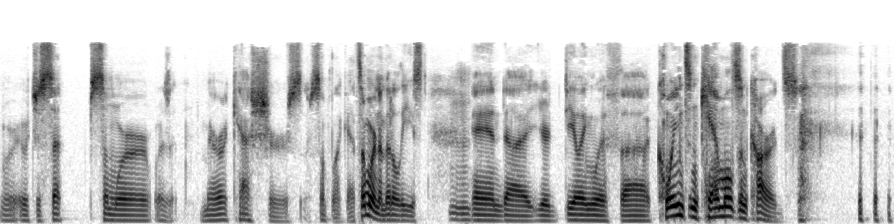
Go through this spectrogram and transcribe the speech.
which is set somewhere. Was it? Marrakesh or something like that, somewhere in the Middle East, mm-hmm. and uh, you're dealing with uh, coins and camels and cards.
